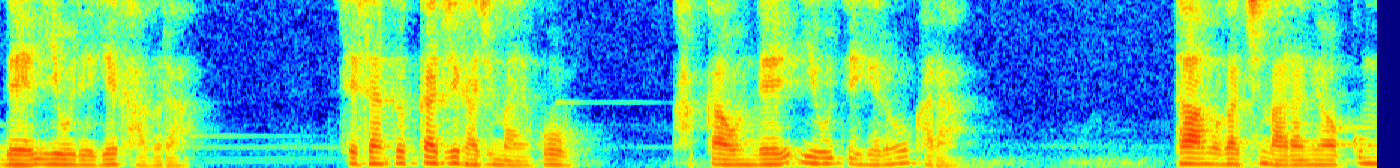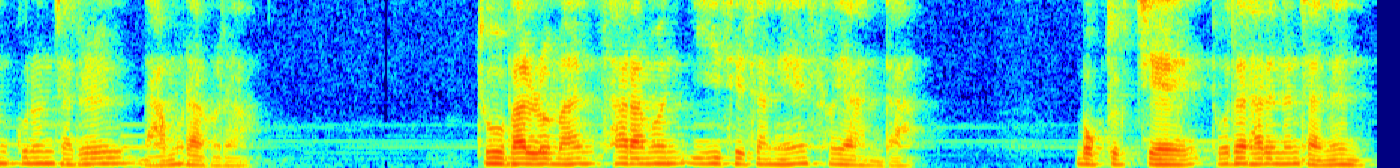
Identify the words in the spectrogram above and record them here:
내 이웃에게 가거라. 세상 끝까지 가지 말고 가까운 내 이웃에게로 가라. 다음과 같이 말하며 꿈꾸는 자를 나무라거라. 두 발로만 사람은 이 세상에 서야 한다. 목적지에 도달하려는 자는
